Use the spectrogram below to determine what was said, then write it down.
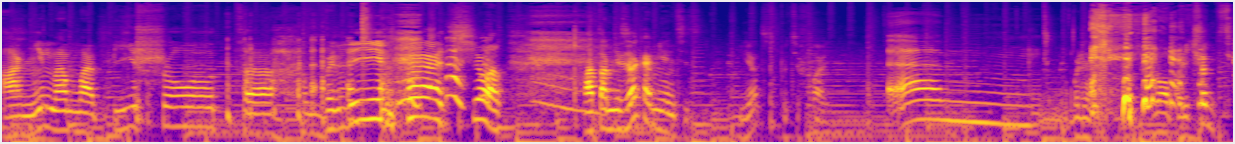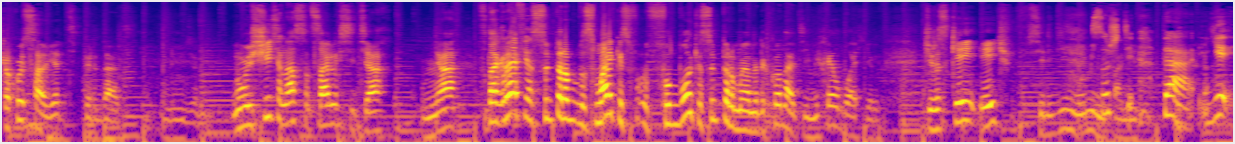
Они нам напишут... э, Блин, черт. А там нельзя комментить? Нет, Spotify. Эм, Блин, жопа. И чё, какой совет теперь дать? Ну, ищите нас в социальных сетях. У меня фотография с, супер... с майкой с ф- в футболке Супермена легко найти. Михаил Блохин. Через KH в середине имени Слушайте, фамилии. да, е-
